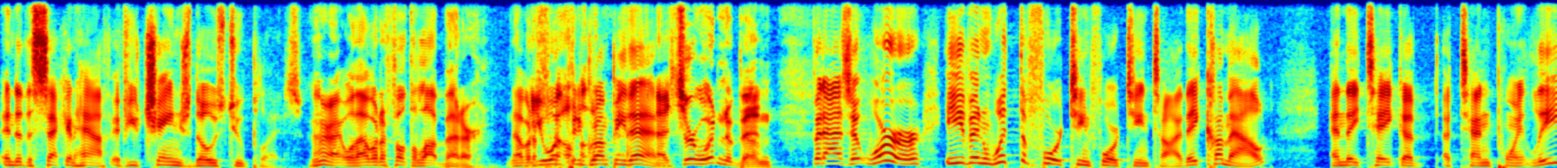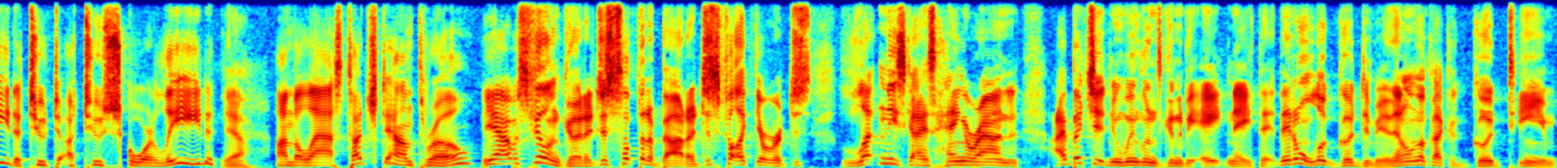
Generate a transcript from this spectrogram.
into the second half if you change those two plays. All right. Well, that would have felt a lot better. That would have You wouldn't been grumpy then. That sure wouldn't have been. But as it were, even with the 14 14 tie, they come out and they take a, a 10 point lead, a two, a two score lead Yeah. on the last touchdown throw. Yeah, I was feeling good. It just something about it. Just felt like they were just letting these guys hang around. And I bet you New England's going to be eight and eight. They, they don't look good to me. They don't look like a good team.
